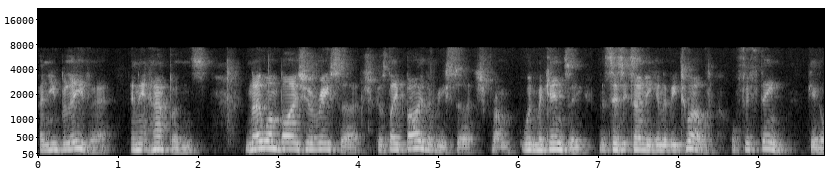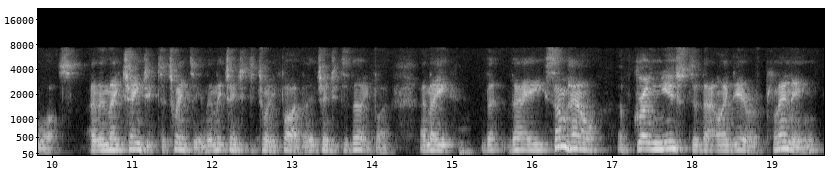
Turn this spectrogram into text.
and you believe it and it happens, no one buys your research because they buy the research from Wood Mackenzie that says it's only going to be 12 or 15 gigawatts, and then they change it to 20, and then they change it to 25, and then change it to 35, and they they somehow have grown used to that idea of planning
